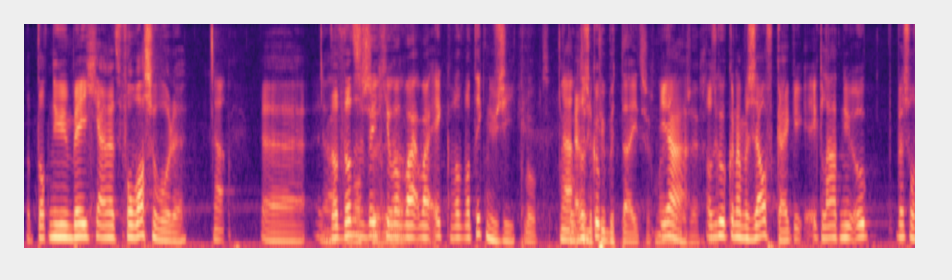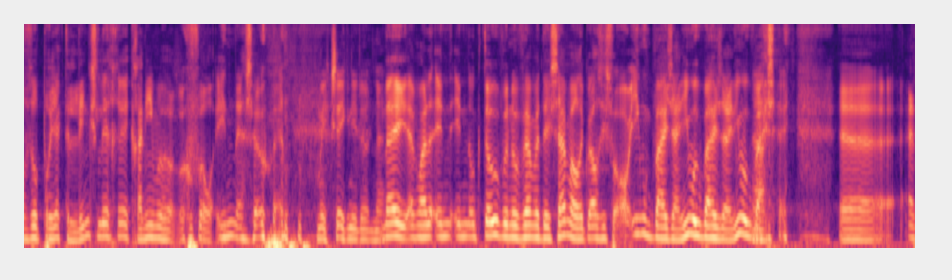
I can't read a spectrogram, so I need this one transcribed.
dat, dat nu een beetje aan het volwassen worden. Ja. Eh, dat, dat is een beetje ja. wa- waar, waar ik, wat, wat ik nu zie. Klopt. Ja. Als in de ook- puberteit, zeg maar. Ja, als ik ook naar mezelf kijk, ik, ik laat nu ook best wel veel projecten links liggen. Ik ga niet meer overal in en zo. En, Moet ik zeker niet doen. Nee. nee, en maar in, in oktober, november, december had ik wel zoiets van... Oh, hier moet ik bij zijn, hier moet ik bij zijn, hier moet ik Ja. bij zijn. Eh, en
